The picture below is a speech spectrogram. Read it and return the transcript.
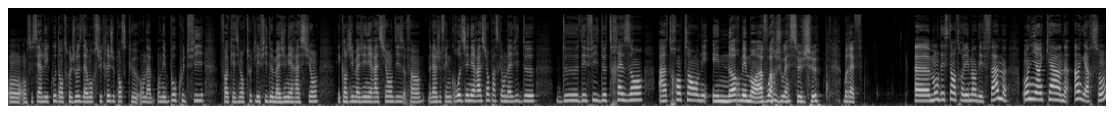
On, se serre les coudes entre joueuses d'amour sucré. Je pense qu'on on est beaucoup de filles, enfin quasiment toutes les filles de ma génération. Et quand je dis ma génération, enfin là je fais une grosse génération parce qu'à mon avis de, de des filles de 13 ans à 30 ans, on est énormément à avoir joué à ce jeu. Bref. Euh, mon destin entre les mains des femmes, on y incarne un garçon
